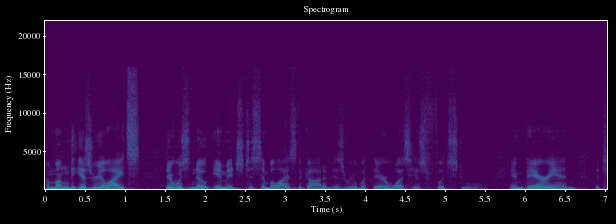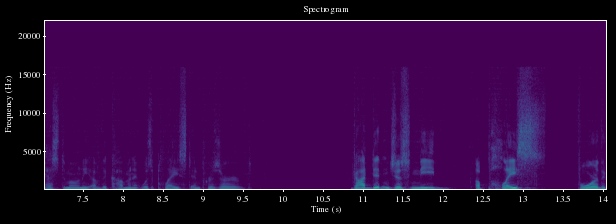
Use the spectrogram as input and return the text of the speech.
Among the Israelites, there was no image to symbolize the God of Israel, but there was his footstool. And therein, the testimony of the covenant was placed and preserved. God didn't just need a place for the,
